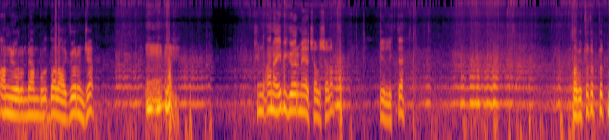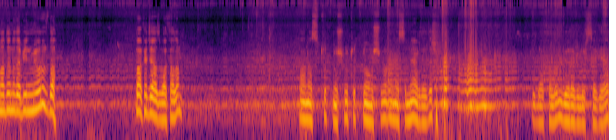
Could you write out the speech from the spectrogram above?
anlıyorum ben bu dalağı görünce. Şimdi anayı bir görmeye çalışalım. Birlikte. Tabi tutup tutmadığını da bilmiyoruz da. Bakacağız bakalım. Anası tutmuş mu tutmamış mı? Anası nerededir? Bir bakalım görebilirsek eğer.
